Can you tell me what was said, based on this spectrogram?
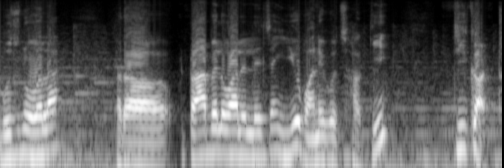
बुझ्नु होला र ट्राभलवालाले चाहिँ यो भनेको छ कि टिकट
